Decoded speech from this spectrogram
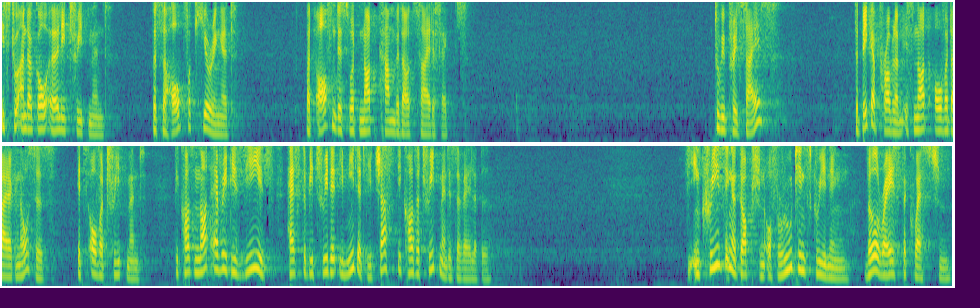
is to undergo early treatment with the hope for curing it. But often this would not come without side effects. To be precise, the bigger problem is not overdiagnosis, it's overtreatment. Because not every disease has to be treated immediately just because a treatment is available. The increasing adoption of routine screening will raise the question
